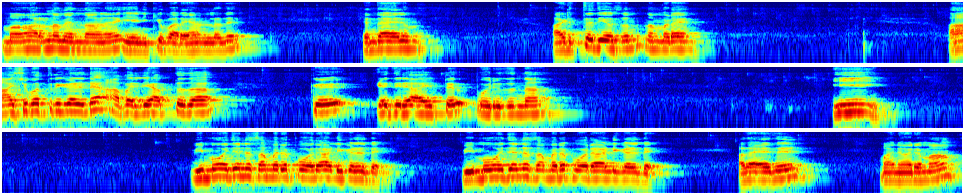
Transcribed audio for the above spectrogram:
മാറണമെന്നാണ് എനിക്ക് പറയാനുള്ളത്. എന്തായാലും അടുത്ത ദിവസം നമ്മുടെ ആശുപത്രികളുടെ അപര്യാപ്തതക്ക് എതിരായിട്ട് പൊരുതുന്ന ഈ വിമോചന സമര പോരാളികളുടെ വിമോചന സമര പോരാളികളുടെ അതായത് മനോരമ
